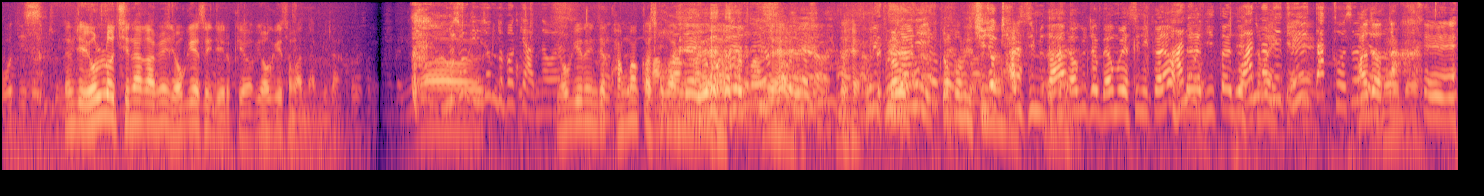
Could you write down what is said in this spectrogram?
어디로 좀 그럼 이제 여기로 지나가면 여기에서 이제 이렇게 여- 여기서 만납니다. 구속이 이 정도밖에 안 나와요. 여기는 이제 관광과 소관인데 네, 네. 우리 부장님 조금 지적 잘했습니다. 여기 저 메모했으니까요. 아니, 내가 이따 이제 가져갈게. 제일 딱 거슬려. 맞아, 네, 딱. 예.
